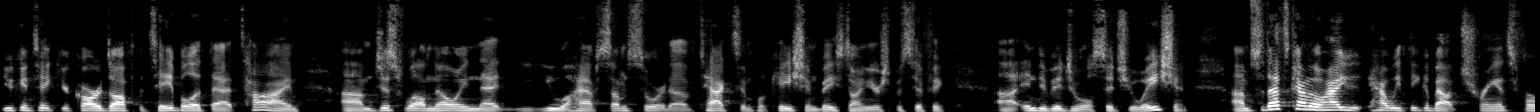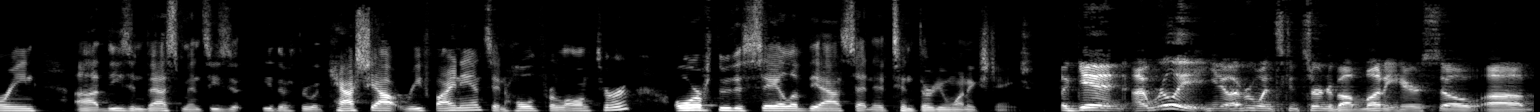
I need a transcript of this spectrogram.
you can take your cards off the table at that time, um, just well knowing that you will have some sort of tax implication based on your specific uh, individual situation. Um, so that's kind of how you, how we think about transferring uh, these investments, either, either through a cash out refinance and hold for long term, or through the sale of the asset in a 1031 exchange again, I really, you know, everyone's concerned about money here. So, uh,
